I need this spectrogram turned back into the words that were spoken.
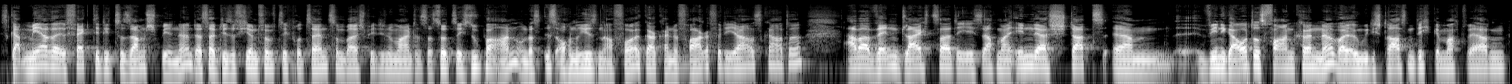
es gab mehrere Effekte, die zusammenspielen. Ne? Deshalb diese 54 Prozent zum Beispiel, die du meintest, das hört sich super an und das ist auch ein Riesenerfolg, gar keine Frage für die Jahreskarte. Aber wenn gleichzeitig, ich sag mal, in der Stadt ähm, weniger Autos fahren können, ne? weil irgendwie die Straßen dicht gemacht werden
